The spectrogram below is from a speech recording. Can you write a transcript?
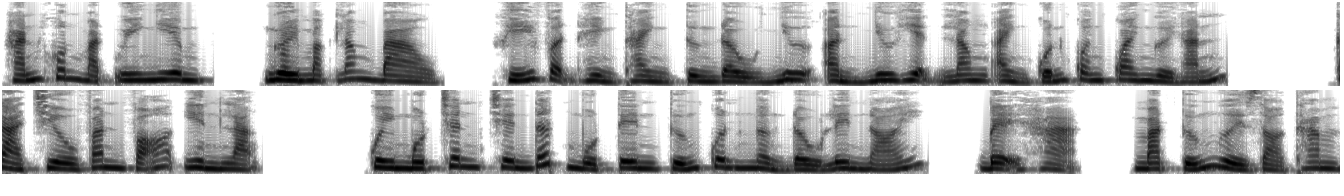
Hắn khuôn mặt uy nghiêm, người mặc long bào, khí vận hình thành từng đầu như ẩn như hiện long ảnh quấn quanh quanh người hắn. Cả triều văn võ yên lặng, quỳ một chân trên đất một tên tướng quân ngẩng đầu lên nói: bệ hạ, mặt tướng người dò thăm,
